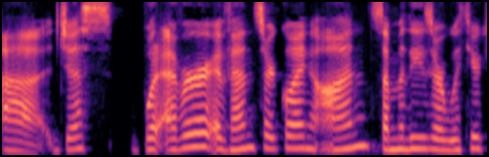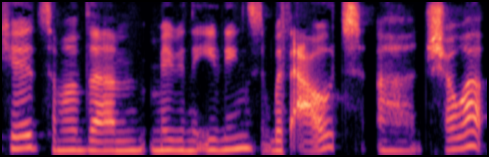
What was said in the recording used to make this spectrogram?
Uh, just whatever events are going on. Some of these are with your kids, some of them maybe in the evenings without. Uh, show up.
